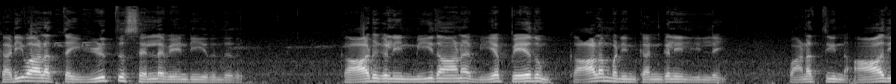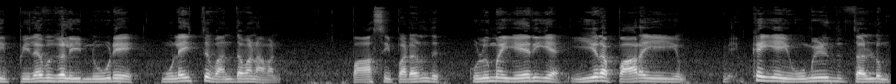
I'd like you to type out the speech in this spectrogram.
கடிவாளத்தை இழுத்து செல்ல வேண்டியிருந்தது. காடுகளின் மீதான வியப்பேதும் காலம்பனின் கண்களில் இல்லை. வனத்தின் ஆதி பிளவுகளினூடே முளைத்து வந்தவன் அவன். பாசி படர்ந்து குளுமை ஏறிய ஈரப்பாறையையும் வெக்கையை உமிழ்ந்து தள்ளும்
